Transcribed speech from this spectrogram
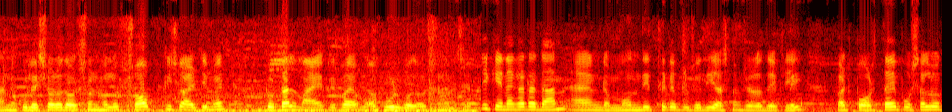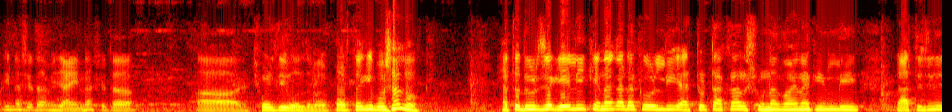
আর নকুলেশ্বরও দর্শন হলো সব কিছু আলটিমেট টোটাল মায়ের কৃপায় অপূর্ব দর্শন হয়েছে। এই কেনাকাটা ডান অ্যান্ড মন্দির থেকে পুজো দিয়ে আসলাম সেটা দেখলেই। বাট পর্তায় পোষালো কি না সেটা আমি জানি না, সেটা ছর্দি বলতে পারে। পর্তায় কি পোষালো? এত দূর যে গেলি, কেনাকাটা করলি, এত টাকার সোনা গয়না কিনলি, রাতে যদি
